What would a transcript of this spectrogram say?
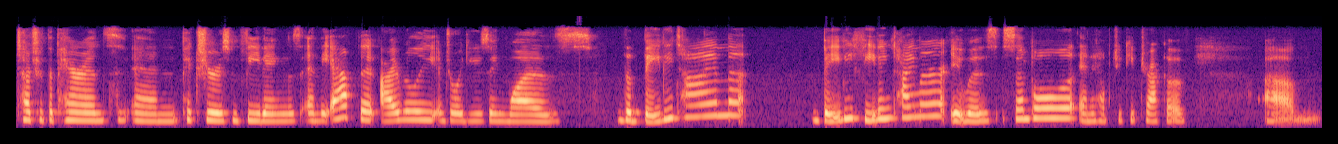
touch with the parents and pictures and feedings. And the app that I really enjoyed using was the Baby Time baby feeding timer. It was simple and it helped you keep track of um,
